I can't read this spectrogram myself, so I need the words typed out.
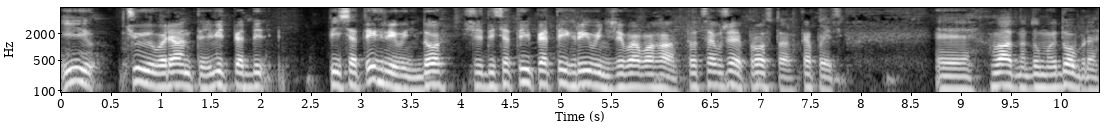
І чую варіанти від 50 гривень до 65 гривень жива вага. То це вже просто капець. Е, ладно, думаю, добре.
